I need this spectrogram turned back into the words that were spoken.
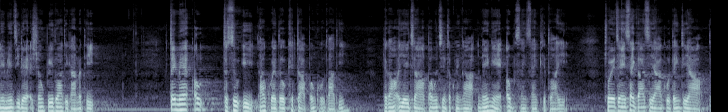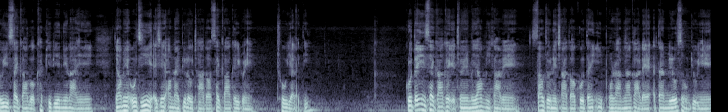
နေမင်းကြီးလည်းအရှုံးပေးသွားသည်လားမသိ တိမ်မဲအုပ်တစုဤနောက်ွယ်သို့ခိတ္တပုံခိုသွားသည်၎င်းအရေးကြောင့်ပတ်ဝန်းကျင်တစ်ခွင်ကအနှဲငယ်အုပ်ဆိုင်ဆိုင်ဖြစ်သွား၏ထိုအချိန်စိုက်ကားစရာကိုသိန်းတယောက်သူ၏စိုက်ကားကိုခက်ဖြည်းဖြည်းနင်းလာရင်ညောင်မြင်အိုကြီး၏အရေးအောက်၌ပြုတ်လုထားသောစိုက်ကားဂိတ်တွင်ထိုးရက်လိုက်သည်ကိုသိန်း၏စိုက်ကားဂိတ်အတွင်မရောက်မီကပင်စောက်ကြုံနေကြသောကိုသိန်း၏ဘော်ရာများကလည်းအတန်မျိုးစုံပြုရင်း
